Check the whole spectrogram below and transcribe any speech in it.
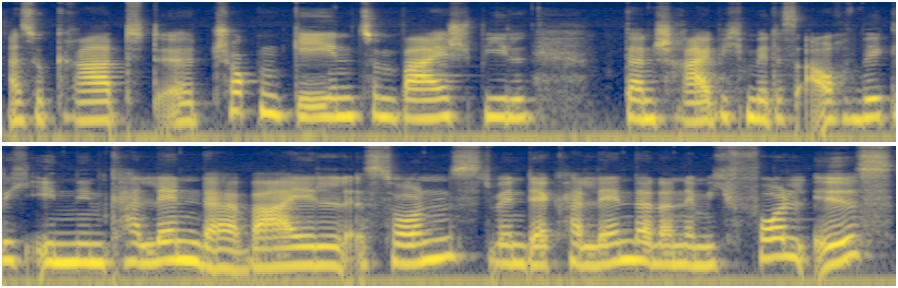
Also gerade äh, joggen gehen zum Beispiel dann schreibe ich mir das auch wirklich in den Kalender, weil sonst, wenn der Kalender dann nämlich voll ist,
